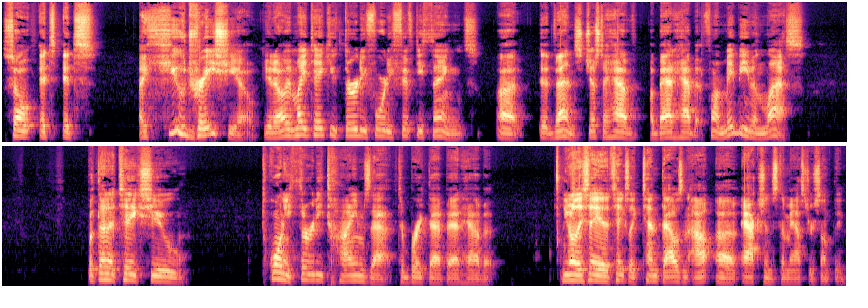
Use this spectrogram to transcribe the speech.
So it's it's a huge ratio. You know, it might take you 30, 40, 50 things, uh, events just to have a bad habit form, maybe even less. But then it takes you 20, 30 times that to break that bad habit. You know, they say it takes like 10,000 uh, actions to master something.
